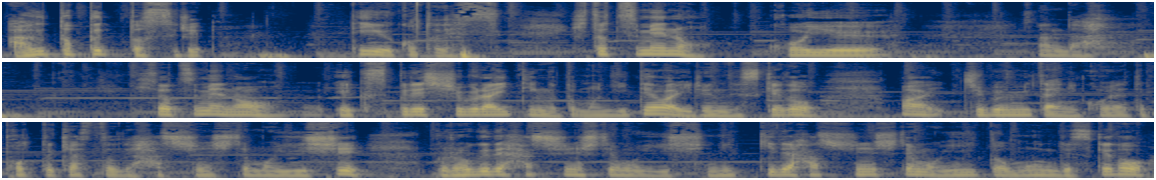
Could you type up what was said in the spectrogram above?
アウトプットするっていうことです。1つ目のこういうなんだ1つ目のエクスプレッシブライティングとも似てはいるんですけど、まあ、自分みたいにこうやってポッドキャストで発信してもいいしブログで発信してもいいし日記で発信してもいいと思うんですけど、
